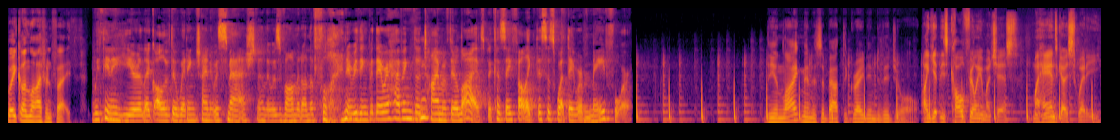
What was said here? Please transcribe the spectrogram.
week on Life and Faith. Within a year, like all of their wedding china was smashed and there was vomit on the floor and everything, but they were having the mm. time of their lives because they felt like this is what they were made for. The Enlightenment is about the great individual. I get this cold feeling in my chest, my hands go sweaty,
